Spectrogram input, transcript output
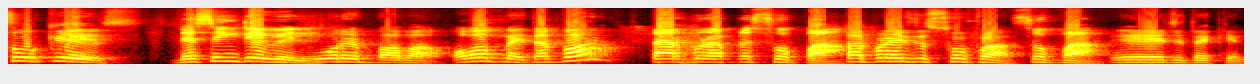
showcase dressing table ওরে বাবা অভাব নাই। তারপর? তারপর আপনার সোফা। তারপরে এই যে সোফা। সোফা। এই যে দেখেন।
